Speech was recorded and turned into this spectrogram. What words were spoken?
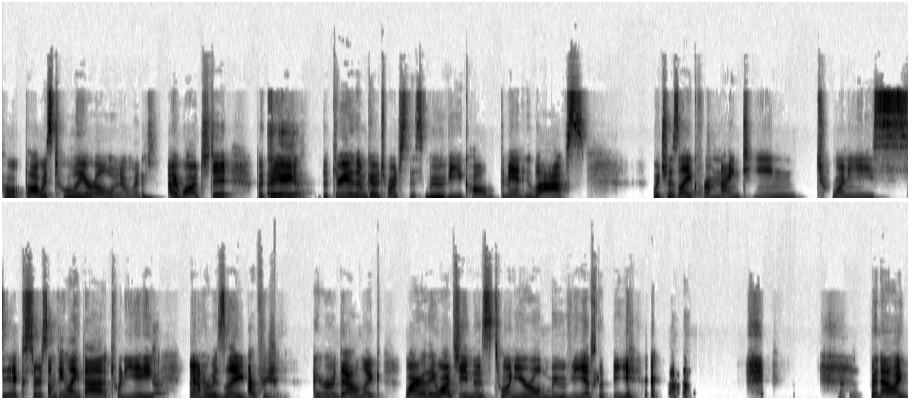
to- thought was totally irrelevant when I watched it. But they, yeah. the three of them go to watch this movie called The Man Who Laughs, which was like from 1926 or something like that, 28. Yep. And I was like, I, I wrote down like, why are they watching this 20 year old movie at the theater? But now I,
